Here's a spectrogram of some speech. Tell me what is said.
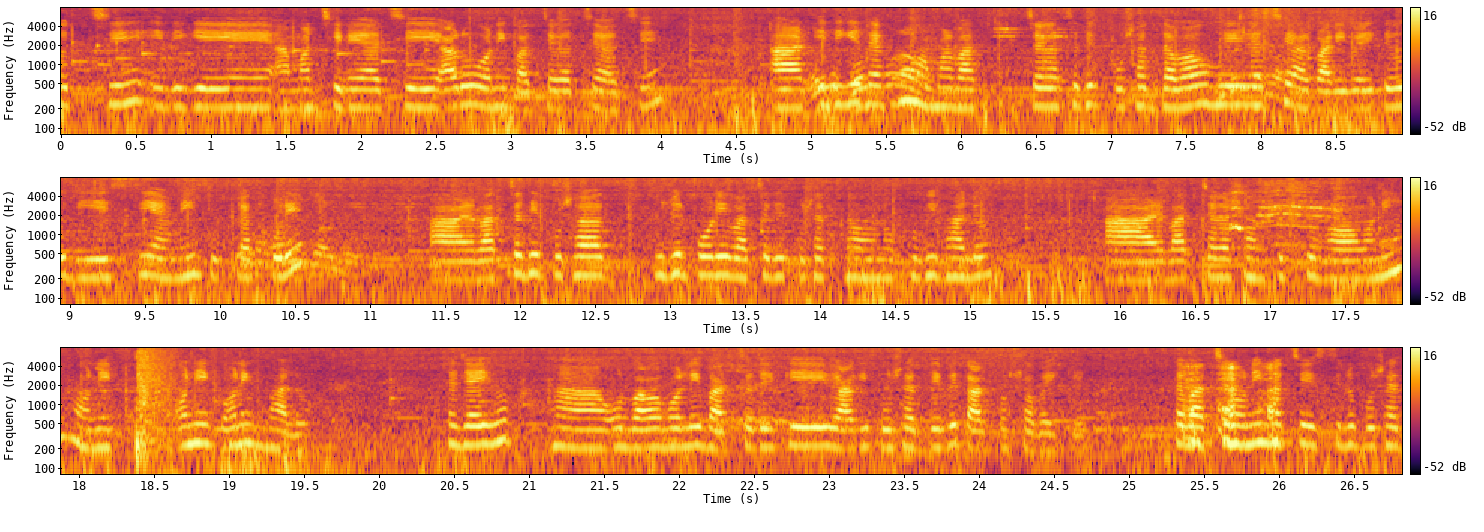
হচ্ছে। এদিকে আমার ছেলে আছে আরও অনেক বাচ্চা কাচ্চা আছে। আর এদিকে দেখো আমার বাচ্চা কাচ্চাদের প্রসাদ দেওয়াও হয়ে গেছে আর বাড়ি বাড়িতেও দিয়ে এসেছি আমি টুকটাক করে। আর বাচ্চাদের প্রসাদ, পুজোর পরে বাচ্চাদের প্রসাদ খাওয়ানো খুবই ভালো। আর বাচ্চারা সন্তুষ্ট হওয়া মানে অনেক অনেক অনেক ভালো। তা যাই হোক ওর বাবা বলে বাচ্চাদেরকে আগে প্রসাদ দেবে, তারপর সবাইকে। তা বাচ্চা অনেক বাচ্চা এসেছিল, প্রসাদ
